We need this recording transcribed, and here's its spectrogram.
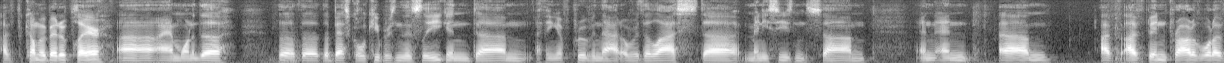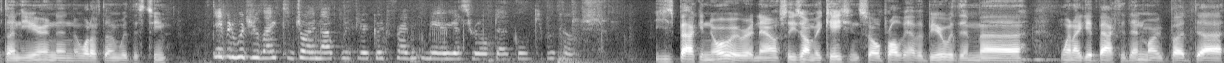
I've become a better player. Uh, I am one of the the, the, the, best goalkeepers in this league, and um, I think I've proven that over the last uh, many seasons. Um, and and um, I've I've been proud of what I've done here and, and what I've done with this team. David, would you like to join up with your good friend Marius Røvde, goalkeeper coach? He's back in Norway right now, so he's on vacation. So I'll probably have a beer with him uh, when I get back to Denmark. But uh,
